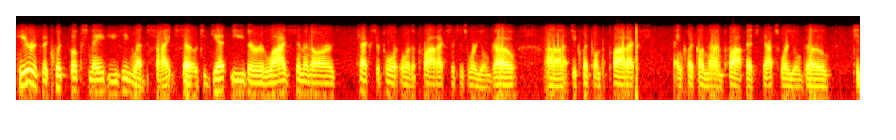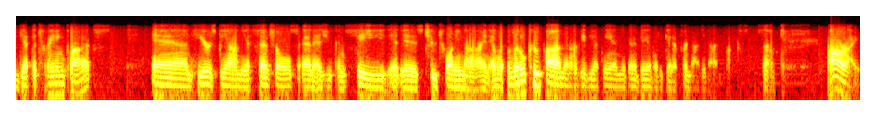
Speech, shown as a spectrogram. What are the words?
here is the QuickBooks Made Easy website. So to get either live seminars, tech support, or the products, this is where you'll go. Uh, if you click on the products and click on nonprofits, that's where you'll go to get the training products. And here's Beyond the Essentials, and as you can see, it is 229. And with a little coupon that I'll give you at the end, you're going to be able to get it for 99 bucks. So, all right.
